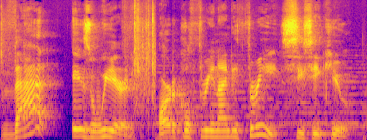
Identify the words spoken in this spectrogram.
That is weird. Article 393 CCQ.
